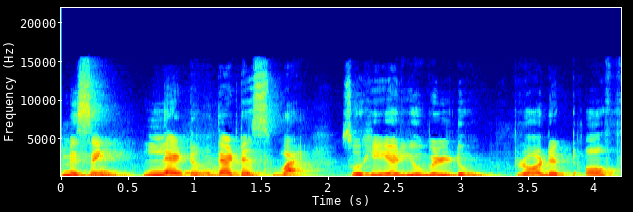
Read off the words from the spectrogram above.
missing letter that is y. So here you will do product of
